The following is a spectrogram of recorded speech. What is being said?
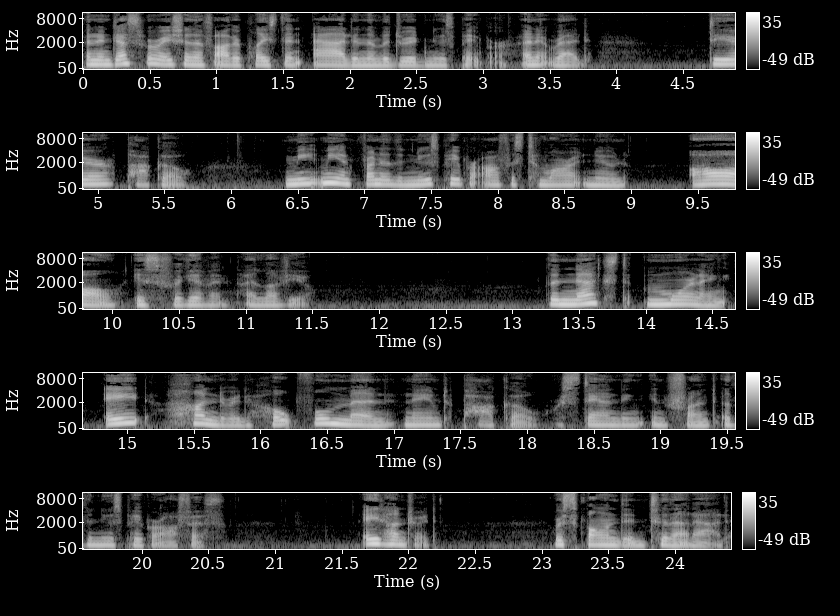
And in desperation, the father placed an ad in the Madrid newspaper, and it read, Dear Paco, meet me in front of the newspaper office tomorrow at noon. All is forgiven. I love you. The next morning, 800 hopeful men named Paco were standing in front of the newspaper office. 800 responded to that ad.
